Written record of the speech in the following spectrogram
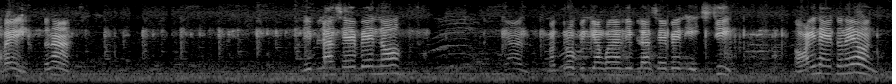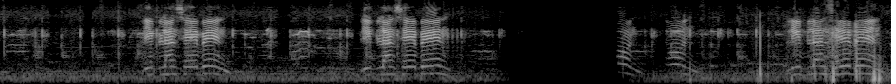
Okay, ito na. Livlan 7, no? Yan. Mag-draw, bigyan ko ng Livlan 7 HG. Okay na, ito na yon. Livlan 7. Livlan 7. Ton, ton. Livlan 7.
